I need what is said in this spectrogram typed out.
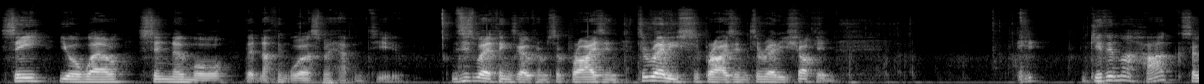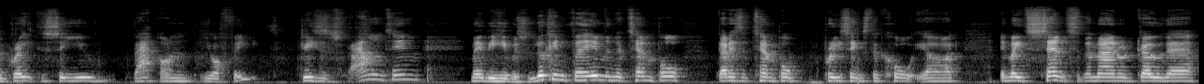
See, you are well, sin no more, that nothing worse may happen to you. This is where things go from surprising to really surprising to really shocking. Give him a hug. So great to see you back on your feet. Jesus found him. Maybe he was looking for him in the temple. That is the temple precincts, the courtyard. It made sense that the man would go there.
